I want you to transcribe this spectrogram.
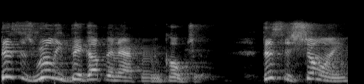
This is really big up in African culture. This is showing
